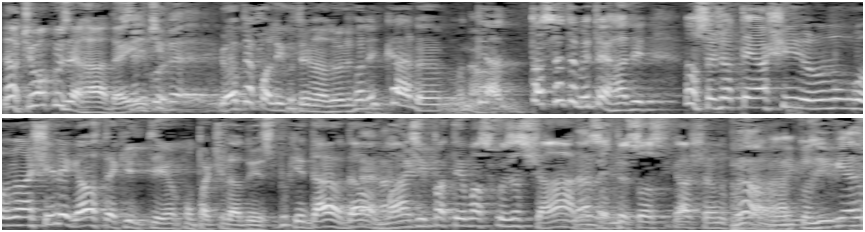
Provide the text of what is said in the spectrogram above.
Não, tinha uma coisa errada. Aí, tiver- Eu até falei com o treinador, ele falei, cara, tá, tá certamente errado. Ele, não, você já até achei, eu não, não achei legal até que ele tenha compartilhado isso, porque dá, dá uma É, margem pra ter umas coisas chatas, as pessoas ficam achando coisa Não, errada. inclusive vieram,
